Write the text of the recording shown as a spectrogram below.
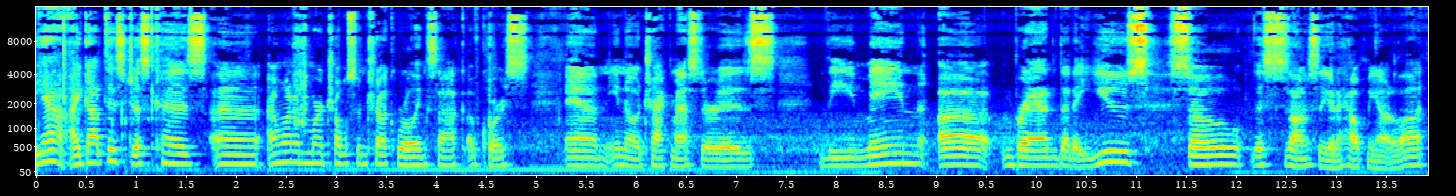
yeah, I got this just because uh, I wanted more troublesome truck rolling stock, of course. And, you know, Trackmaster is the main uh, brand that I use, so this is honestly going to help me out a lot.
